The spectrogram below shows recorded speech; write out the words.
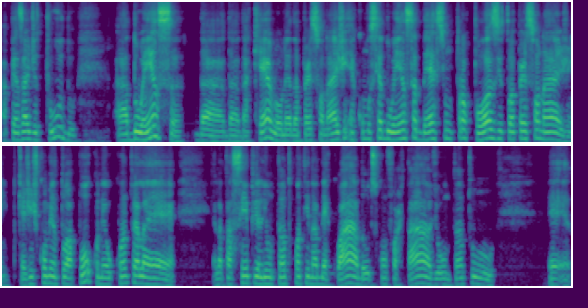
apesar de tudo, a doença da, da, da, Carol, né, da personagem, é como se a doença desse um propósito à personagem. Porque a gente comentou há pouco né, o quanto ela é. Ela está sempre ali um tanto quanto inadequada, ou desconfortável, ou um tanto. É,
